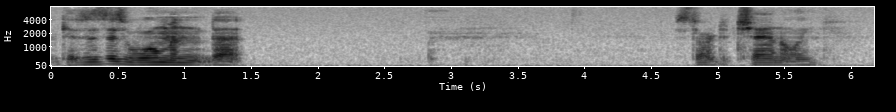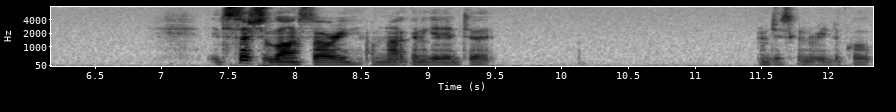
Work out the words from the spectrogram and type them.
Because there's this woman that started channeling. It's such a long story. I'm not going to get into it. I'm just going to read the quote.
